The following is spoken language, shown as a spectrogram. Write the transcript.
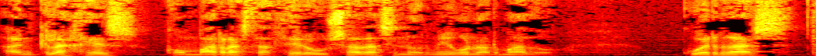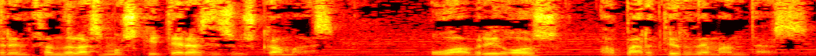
anclajes con barras de acero usadas en hormigón armado, cuerdas trenzando las mosquiteras de sus camas, o abrigos a partir de mantas.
